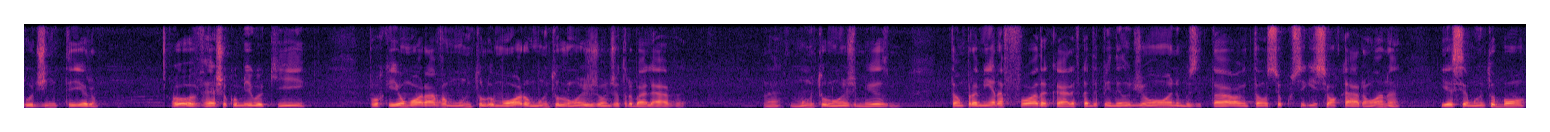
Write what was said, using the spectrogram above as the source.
o dia inteiro. Ô, oh, fecha comigo aqui, porque eu morava muito, eu moro muito longe de onde eu trabalhava, né? Muito longe mesmo. Então para mim era foda, cara, ficar dependendo de ônibus e tal. Então se eu conseguisse uma carona, ia ser muito bom.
